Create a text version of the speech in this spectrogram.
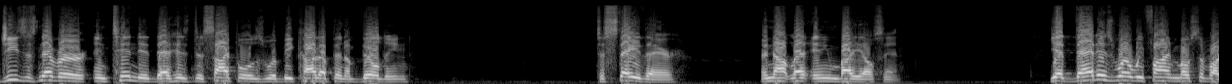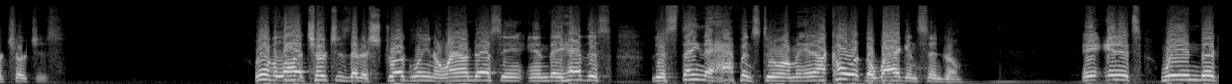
Jesus never intended that his disciples would be caught up in a building to stay there and not let anybody else in. Yet that is where we find most of our churches. We have a lot of churches that are struggling around us, and, and they have this, this thing that happens to them, and I call it the wagon syndrome. And, and it's when the,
